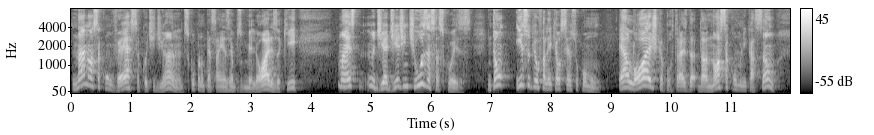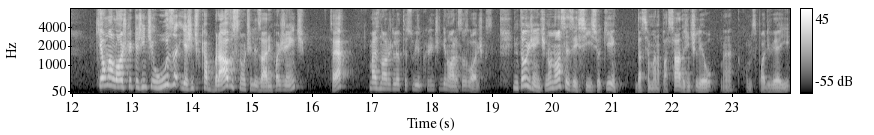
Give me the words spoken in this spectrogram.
na nossa conversa cotidiana, desculpa não pensar em exemplos melhores aqui, mas no dia a dia a gente usa essas coisas. Então, isso que eu falei que é o senso comum. É a lógica por trás da, da nossa comunicação, que é uma lógica que a gente usa e a gente fica bravo se não utilizarem com a gente, certo? Mas na hora de ler o texto bíblico a gente ignora essas lógicas. Então, gente, no nosso exercício aqui, da semana passada, a gente leu, né, como você pode ver aí,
